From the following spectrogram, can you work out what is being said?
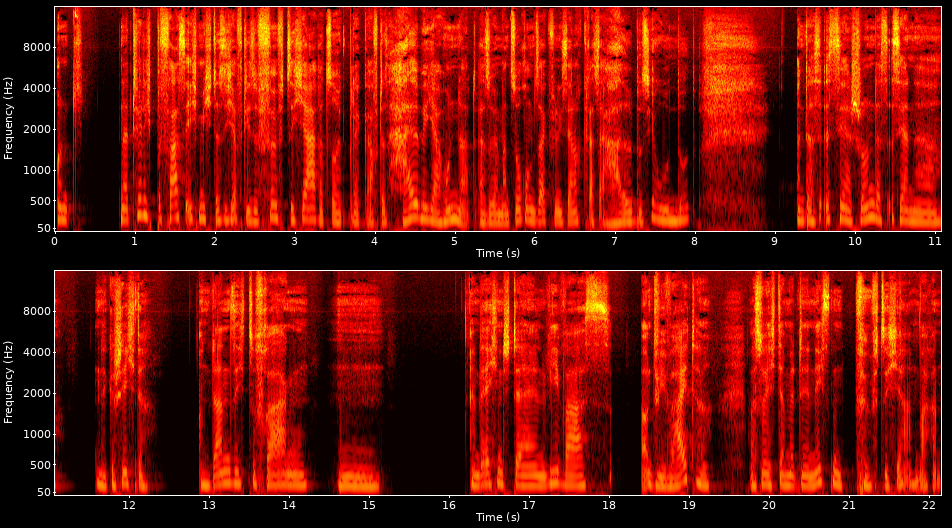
Und natürlich befasse ich mich, dass ich auf diese 50 Jahre zurückblicke, auf das halbe Jahrhundert. Also wenn man es so rum sagt, finde ich es ja noch krass, ein halbes Jahrhundert. Und das ist ja schon, das ist ja eine, eine Geschichte. Und dann sich zu fragen, hm, an welchen Stellen, wie war's und wie weiter? Was will ich denn mit den nächsten 50 Jahren machen?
